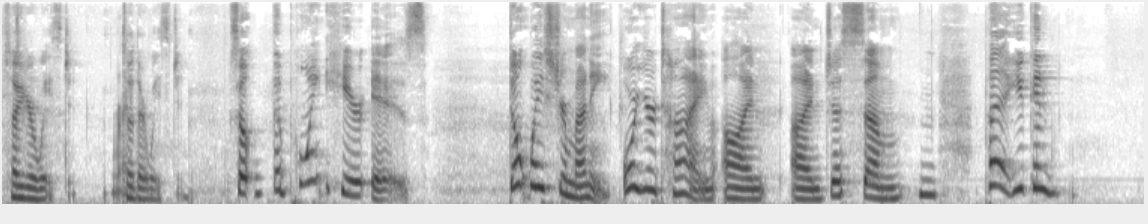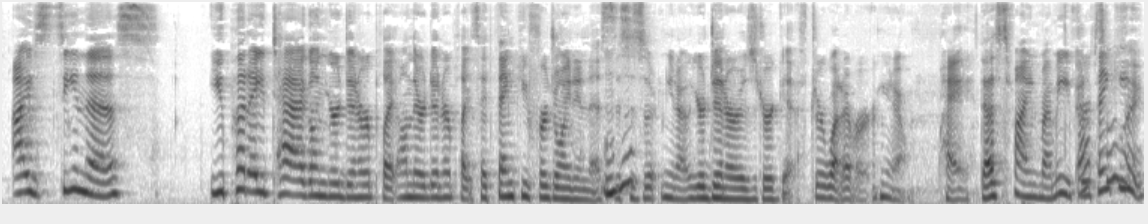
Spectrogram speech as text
So you're wasted. So they're wasted. So the point here is don't waste your money or your time on on just some But you can. I've seen this. You put a tag on your dinner plate, on their dinner plate. Say thank you for joining us. This mm-hmm. is, a, you know, your dinner is your gift or whatever. You know, hey, that's fine by me. For Absolutely. thanking,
